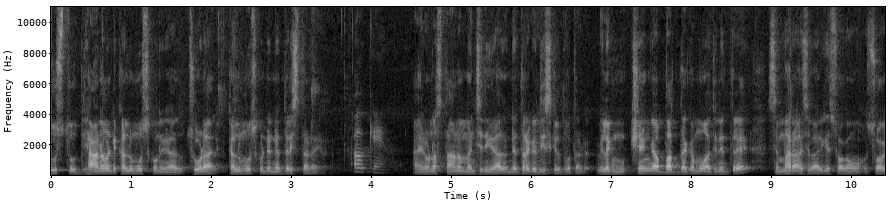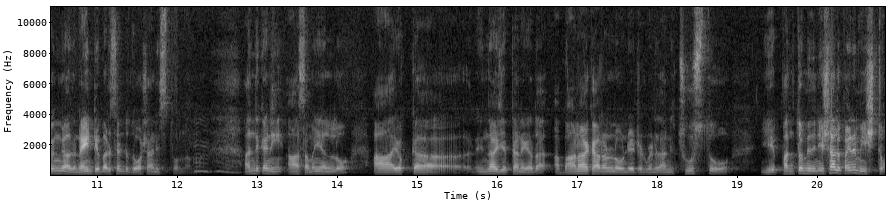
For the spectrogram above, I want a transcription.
చూస్తూ ధ్యానం అంటే కళ్ళు మూసుకొని కాదు చూడాలి. కళ్ళు మూసుకుంటే నిద్రిస్తాడు ఆయన. ఓకే. ఆయన ఉన్న స్థానం మంచిది కాదు నిద్రకు తీసుకెళ్ళిపోతాడు. వీళ్ళకి ముఖ్యంగా బద్ధకము అతినిద్రే సింహరాశి వారికి సొగం సొగం కాదు నైంటీ పర్సెంట్ దోషాన్ని ఇస్తుందమ్మ. అందుకని ఆ సమయంలో ఆ యొక్క ఇందాక చెప్పాను కదా ఆ బాణాకారంలో ఉండేటటువంటి దాన్ని చూస్తూ ఏ పంతొమ్మిది నిమిషాల పైన మీ ఇష్టం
